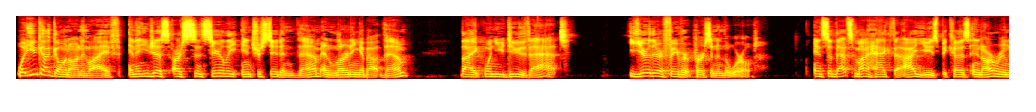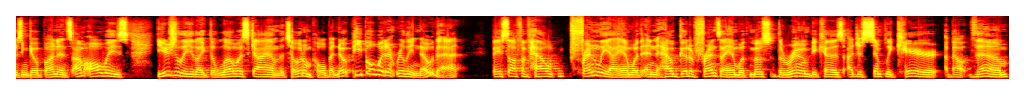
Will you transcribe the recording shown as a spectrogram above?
what do you got going on in life?" And then you just are sincerely interested in them and learning about them. Like when you do that, you're their favorite person in the world. And so that's my hack that I use because in our rooms in GoBundance, I'm always usually like the lowest guy on the totem pole, but no, people wouldn't really know that based off of how friendly I am with and how good of friends I am with most of the room because I just simply care about them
